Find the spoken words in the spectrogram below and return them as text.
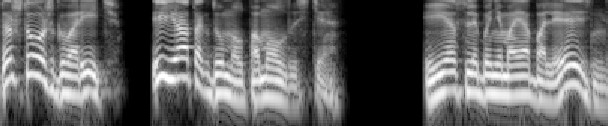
Да что уж говорить, и я так думал по молодости. И если бы не моя болезнь,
